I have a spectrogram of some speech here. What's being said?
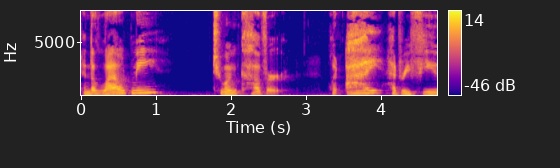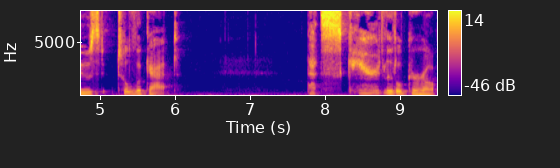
and allowed me to uncover what I had refused to look at. That scared little girl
